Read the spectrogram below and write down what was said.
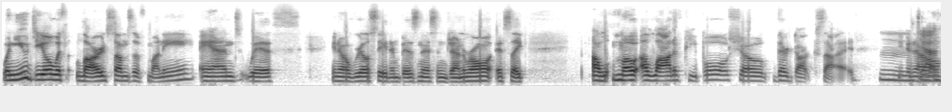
when you deal with large sums of money and with you know real estate and business in general it's like a, mo- a lot of people show their dark side Mm, you know yeah.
